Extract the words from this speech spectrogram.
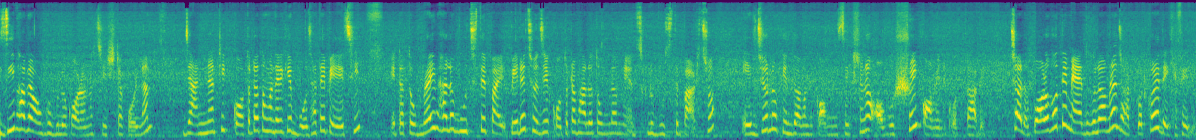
ইজিভাবে অঙ্কগুলো করানোর চেষ্টা করলাম। জানি না ঠিক কতটা তোমাদেরকে বোঝাতে পেরেছি। এটা তোমরাই ভালো বুঝতে পেরেছ যে কতটা ভালো তোমরা ম্যাথসগুলো বুঝতে পারছ। এর জন্য কিন্তু আমাকে কমেন্ট সেকশনে অবশ্যই কমেন্ট করতে হবে। চলো, পরবর্তী ম্যাথগুলো আমরা ঝটপট করে দেখে ফেলি।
